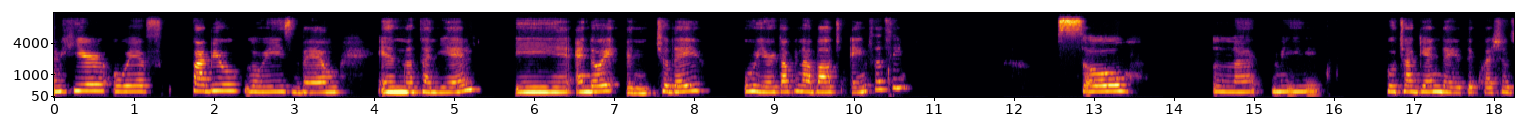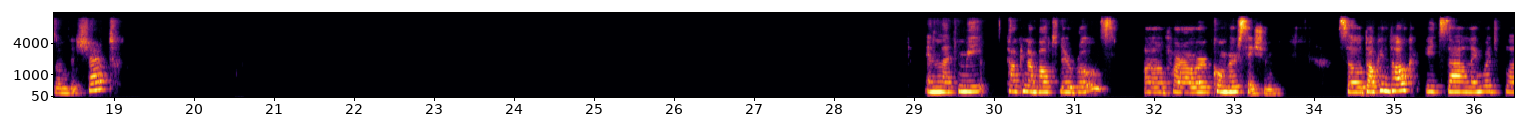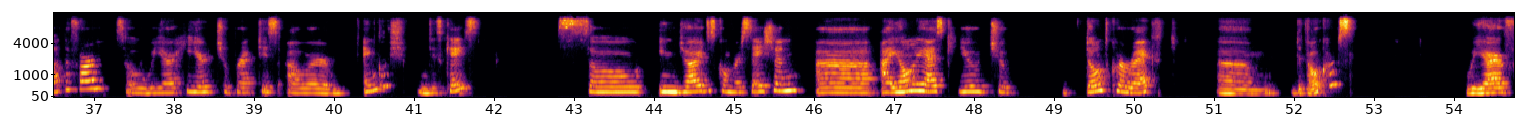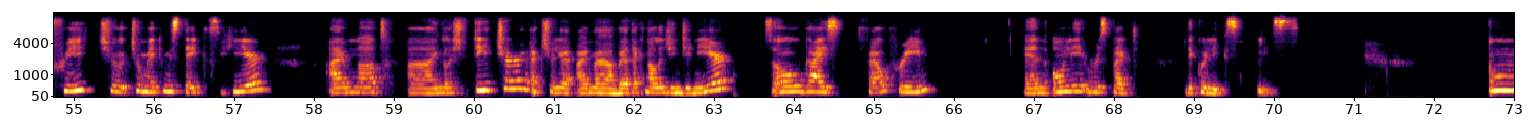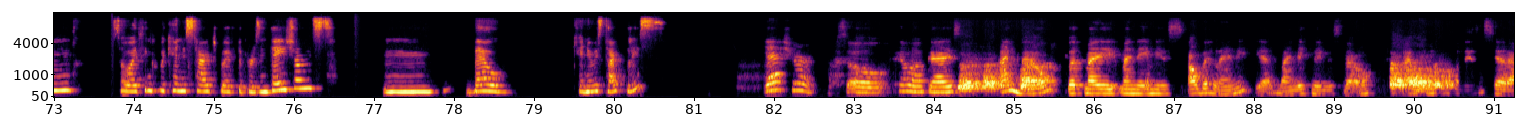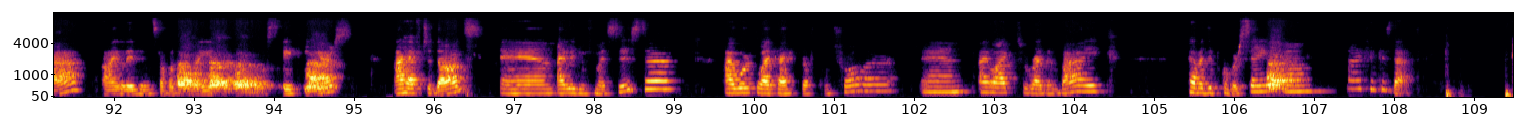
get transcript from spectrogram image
I'm here with Fabio, Luis, Bel, and Nathaniel. Eh, and, I, and today we are talking about empathy. So let me put again the, the questions on the chat. And let me talking about the roles uh, for our conversation. So Talk and Talk, it's a language platform. So we are here to practice our English in this case. So enjoy this conversation. Uh, I only ask you to don't correct um, the talkers. We are free to, to make mistakes here. I'm not an English teacher. Actually, I'm a biotechnology engineer. So guys, feel free and only respect the colleagues, please. Um, so I think we can start with the presentations. Um, Bel, can you start, please? Yeah, sure. So, hello guys. I'm Bel, but my, my name is Alberlene. Yeah, my nickname is Bel. I'm from Fortaleza, Ceará. I live in Salvador, for almost eight years. I have two dogs, and I live with my sister. I work like aircraft controller, and I like to ride a bike, have a deep conversation. I think it's that.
